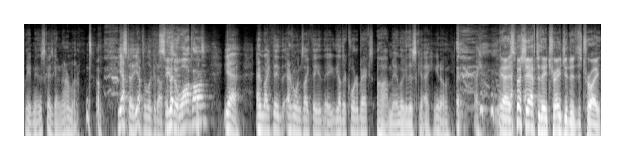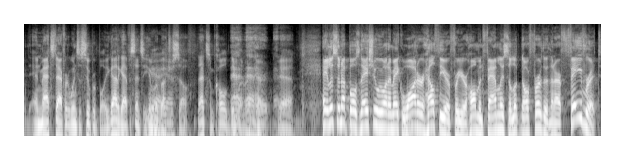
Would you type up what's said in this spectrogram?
"Wait, man, this guy's got an arm on him." You have to you have to look it up. So he's a walk on. Yeah, and like they, everyone's like they, they the other quarterbacks. Oh man, look at this guy. You know, Yeah, especially after they trade you to Detroit and Matt Stafford wins the Super Bowl. You got to have a sense of humor Yeah, about yeah. yourself. That's some cold That- dealing right that there. hurt. That yeah. Hey, listen up, Bulls Nation. We want to make water healthier for your home and family, so look no further than our favorite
